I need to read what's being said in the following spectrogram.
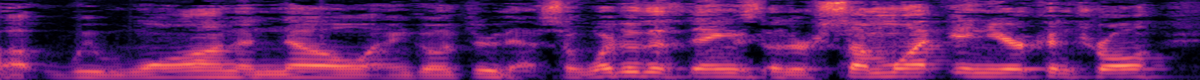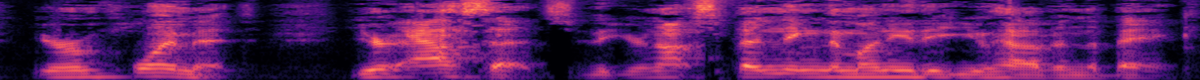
but we want to know and go through that. So, what are the things that are somewhat in your control? Your employment, your assets, that you're not spending the money that you have in the bank,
